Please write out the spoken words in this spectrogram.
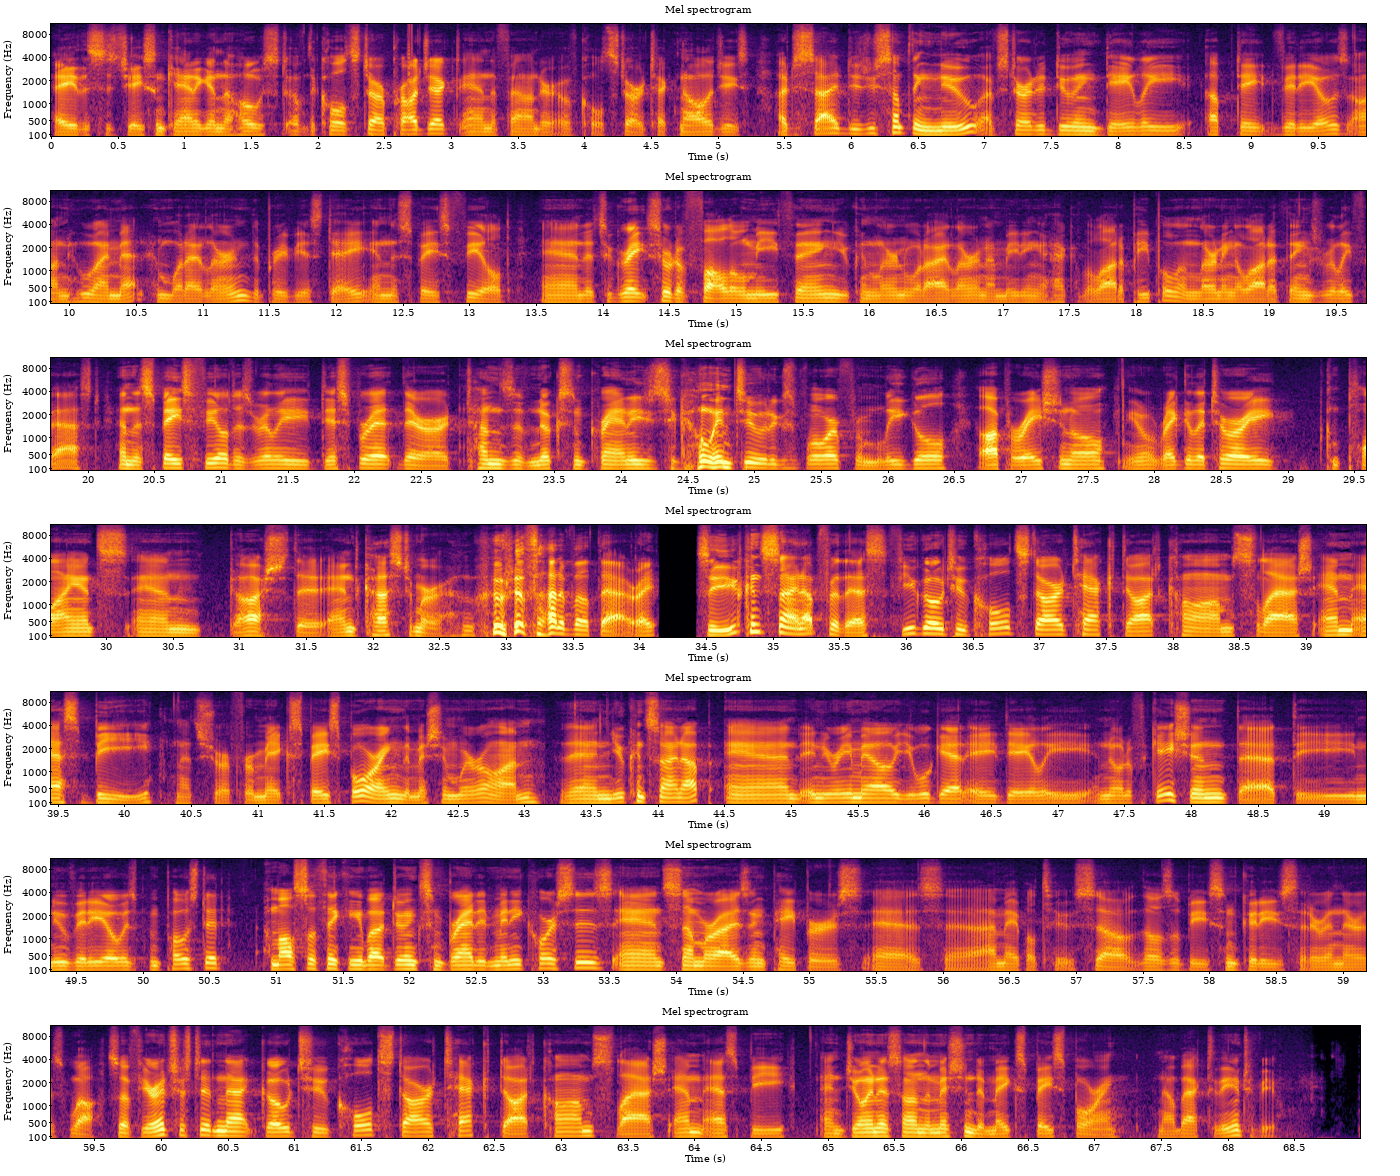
Hey, this is Jason Kanigan, the host of the Cold Star Project and the founder of Cold Star Technologies. I've decided to do something new. I've started doing daily update videos on who I met and what I learned the previous day in the space field. And it's a great sort of follow me thing. You can learn what I learn. I'm meeting a heck of a lot of people and learning a lot of things really fast. And the space field is really disparate. There are tons of nooks and crannies to go into and explore from legal, operational, you know, regulatory, compliance and gosh, the end customer. Who'd have thought about that, right? So you can sign up for this. If you go to coldstartech.com slash MSB, that's short for Make Space Boring, the mission we're on, then you can sign up and in your email you will get a daily notification that the new video has been posted I'm also thinking about doing some branded mini courses and summarizing papers as uh, I'm able to. So those will be some goodies that are in there as well. So if you're interested in that, go to coldstartech.com slash MSB and join us on the mission to make space boring. Now back to the interview.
